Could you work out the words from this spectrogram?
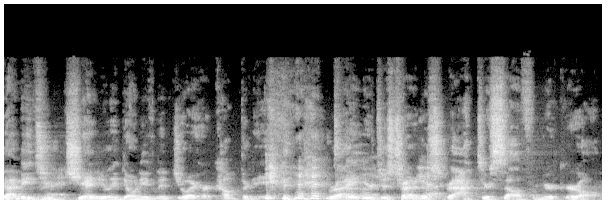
That means you Right. genuinely don't even enjoy her company, right? You're just trying to Yeah. distract yourself from your girl.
